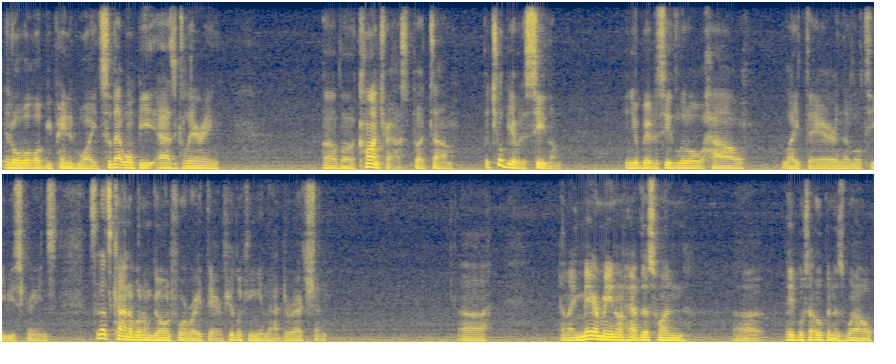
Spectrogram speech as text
It'll all be painted white, so that won't be as glaring of a contrast, but um, but you'll be able to see them. And you'll be able to see the little Hal light there and the little TV screens. So that's kind of what I'm going for right there, if you're looking in that direction. Uh, and I may or may not have this one uh, able to open as well.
